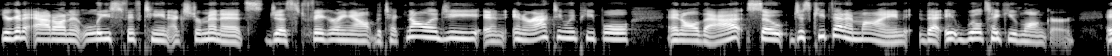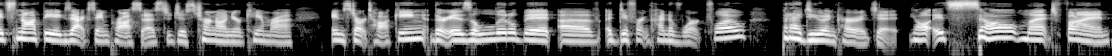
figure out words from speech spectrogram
You're going to add on at least 15 extra minutes just figuring out the technology and interacting with people and all that. So just keep that in mind that it will take you longer. It's not the exact same process to just turn on your camera and start talking. There is a little bit of a different kind of workflow, but I do encourage it. Y'all, it's so much fun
